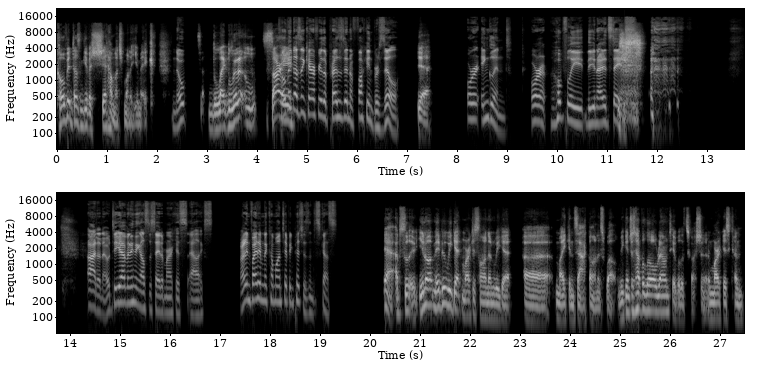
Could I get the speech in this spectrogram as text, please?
COVID doesn't give a shit how much money you make. Nope. Like, literally, sorry. COVID doesn't care if you're the president of fucking Brazil. Yeah. Or England. Or hopefully the United States. I don't know. Do you have anything else to say to Marcus, Alex? I'd invite him to come on tipping pitches and discuss. Yeah, absolutely. You know what? Maybe we get Marcus on and we get uh, Mike and Zack on as well. We can just have a little roundtable discussion, and Marcus can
